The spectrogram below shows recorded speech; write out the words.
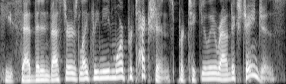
He said that investors likely need more protections, particularly around exchanges.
